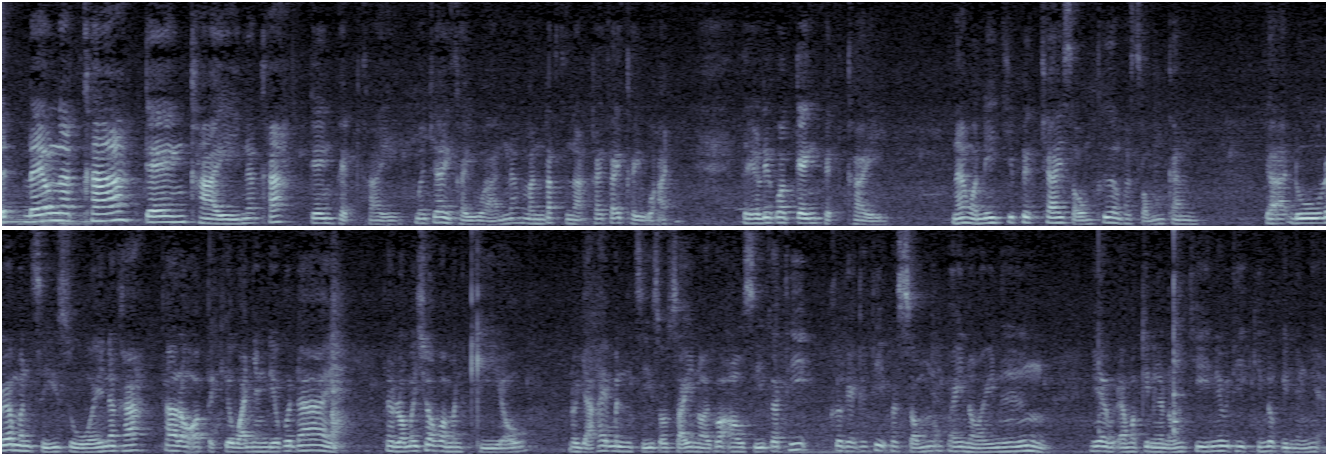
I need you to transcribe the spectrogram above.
ร็จแล้วนะคะ แกงไข่นะคะ แกงเผ็ดไข่ไม่ใช่ไข่หวานนะ มันลักษณะคล้ายๆ ไข่หวาน แต่เรียกว่าแกงเผ็ดไข่นะวันนี้จิเพ็กใช้สองเครื่องผสมกัน จะดูแล้วมันสีสวยนะคะ ถ้าเราเอาแต่เขียวหวานอย่างเดียวก็ได้ถ้าเราไม่ชอบว่ามันเขียว เราอยากให้มันสีสดใสหน่อยก็เอาสีกะทิเครื่องแกงกะทิผสมลงไปหน่อยนึงเนี่ยเอามากินกับขนมจีนนี่วิธีกินเรากินอย่างเนี้ย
